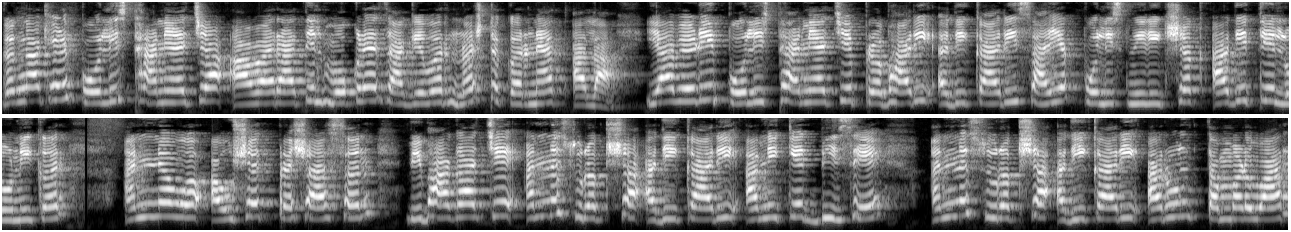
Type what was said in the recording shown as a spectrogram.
गंगाखेड पोलीस ठाण्याच्या आवारातील मोकळ्या जागेवर नष्ट करण्यात आला. यावेळी पोलीस ठाण्याचे प्रभारी अधिकारी सहाय्यक पोलीस निरीक्षक आदित्य लोणीकर अन्न व औषध प्रशासन विभागाचे अन्न सुरक्षा अधिकारी अनिकेत भिसे अन्न सुरक्षा अधिकारी अरुण तमडवार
